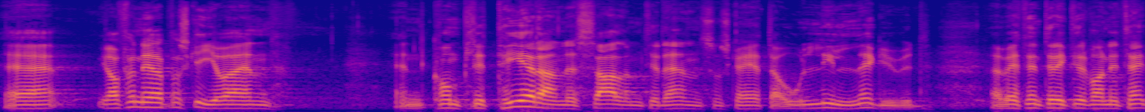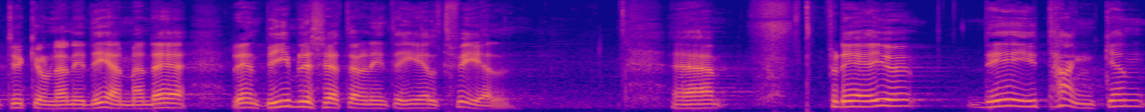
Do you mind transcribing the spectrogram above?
Eh, jag funderar på att skriva en en kompletterande psalm till den som ska heta O lille Gud. Jag vet inte riktigt vad ni tycker om den idén, men det är, rent bibliskt sett är den inte helt fel. Eh, för det är, ju, det är ju tanken,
